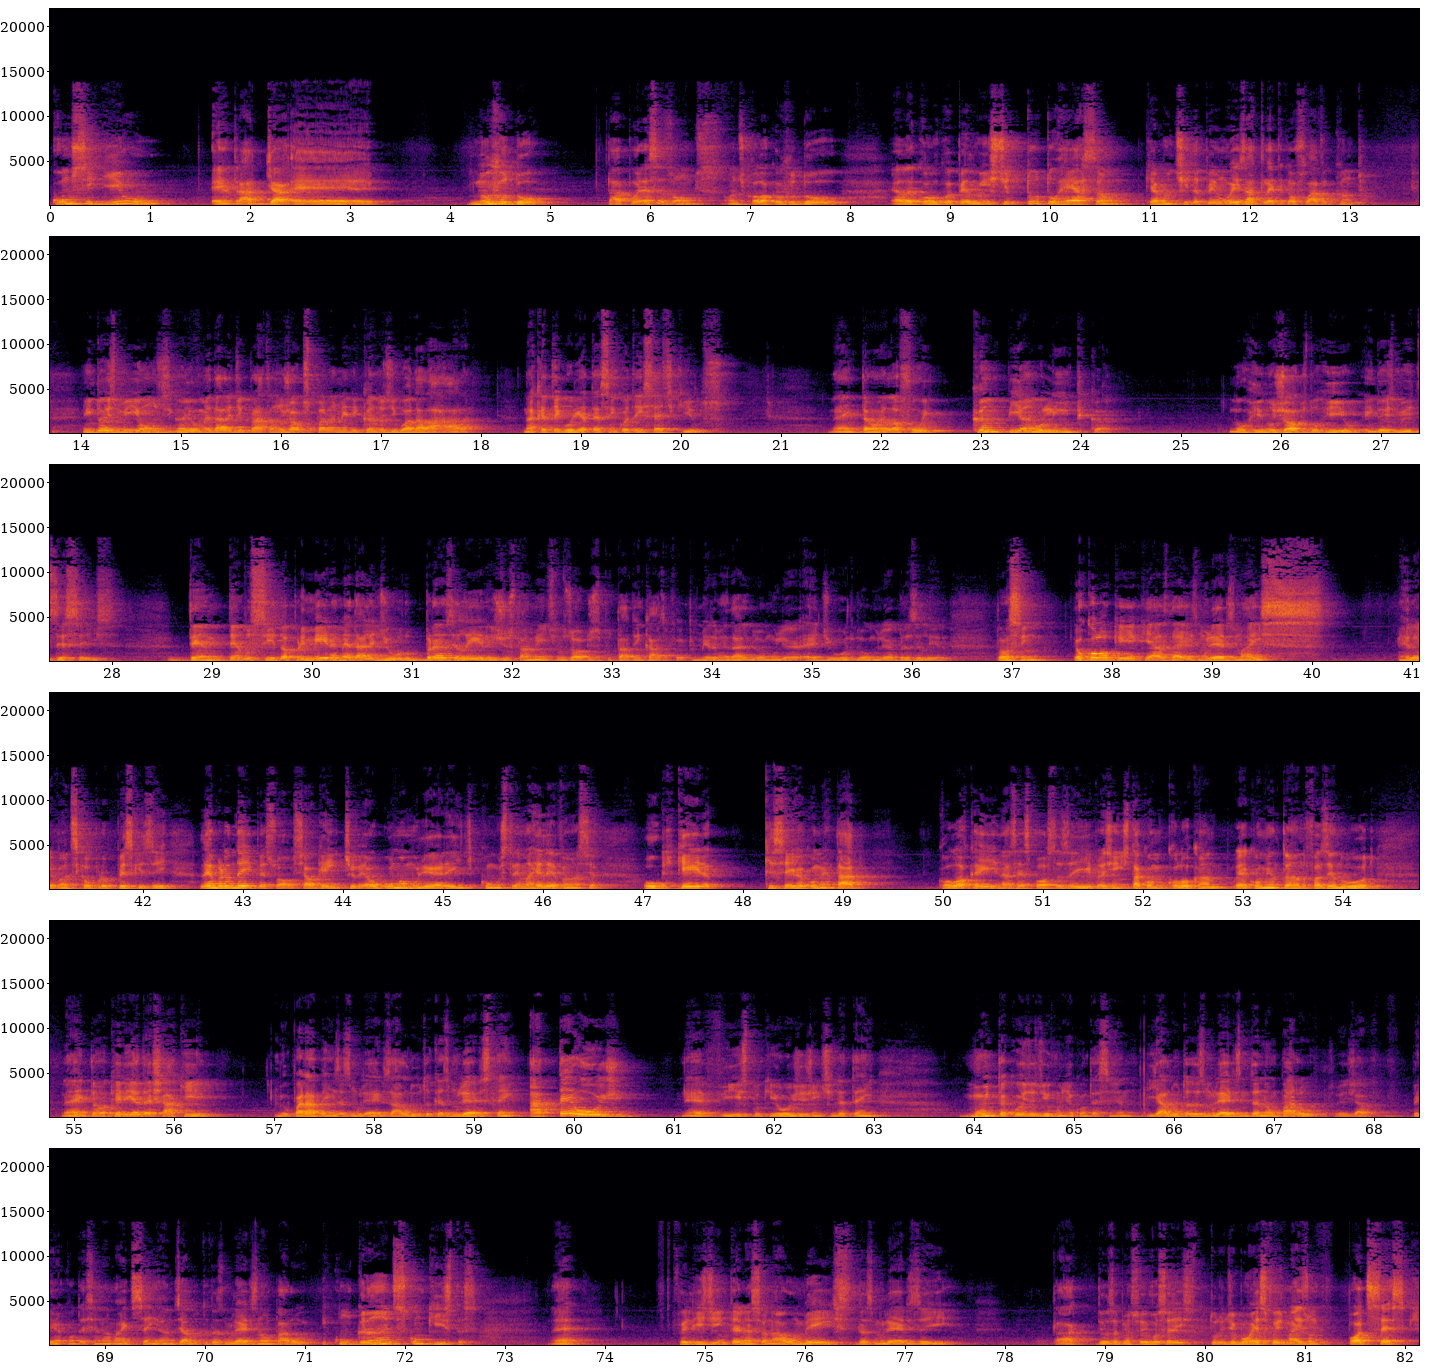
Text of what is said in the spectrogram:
conseguiu entrar é, no judô tá? Por essas ONGs, onde coloca o judô, ela colocou pelo Instituto Reação, que é mantida por um ex-atleta, que é o Flávio Canto. Em 2011, ganhou medalha de prata nos Jogos Pan-Americanos de Guadalajara, na categoria até 57 quilos. Né? Então ela foi campeã olímpica no Rio, nos Jogos do Rio em 2016 tendo sido a primeira medalha de ouro brasileira justamente nos jogos disputados em casa. Foi a primeira medalha de, uma mulher, é, de ouro de uma mulher brasileira. Então, assim, eu coloquei aqui as 10 mulheres mais relevantes que eu pesquisei. Lembrando aí, pessoal, se alguém tiver alguma mulher aí com extrema relevância ou que queira que seja comentado, coloca aí nas respostas aí para a gente estar tá colocando, é, comentando, fazendo outro. Né? Então eu queria deixar aqui meu parabéns às mulheres, a luta que as mulheres têm até hoje, né? Visto que hoje a gente ainda tem muita coisa de ruim acontecendo e a luta das mulheres ainda não parou. Já vem acontecendo há mais de 100 anos e a luta das mulheres não parou. E com grandes conquistas, né? Feliz Dia Internacional, o mês das mulheres aí, tá? Deus abençoe vocês. Tudo de bom. Esse foi mais um Pod Sesc.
